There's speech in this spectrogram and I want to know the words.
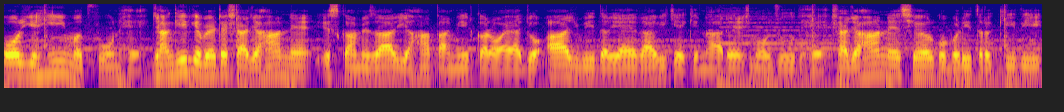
और यही मदफून है। जहांगीर के बेटे शाहजहां ने इसका मज़ार यहाँ तामीर करवाया, जो आज भी दरियाए रावी के किनारे मौजूद है। शाहजहां ने इस शहर को बड़ी तरक्की दी।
